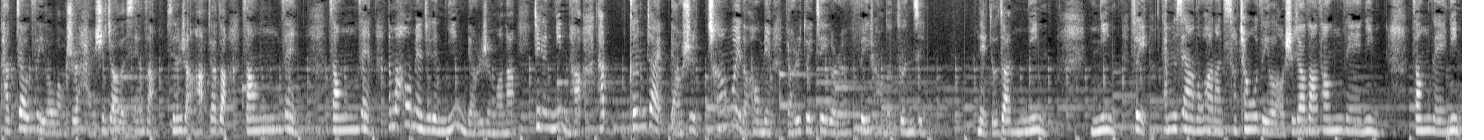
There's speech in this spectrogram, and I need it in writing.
他叫自己的老师还是叫的先生先生哈，叫做桑。zen 赞 z。那么后面这个宁表示什么呢？这个宁哈，它跟在表示称谓的后面，表示对这个人非常的尊敬。那都叫宁宁，所以他们这样的话呢，称称呼自己的老师叫做张在宁，张在宁。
